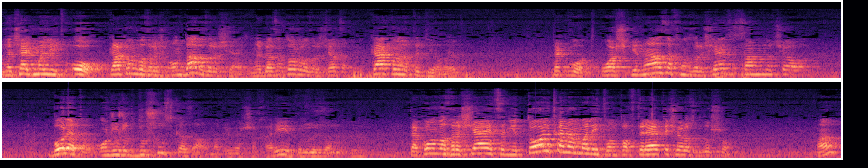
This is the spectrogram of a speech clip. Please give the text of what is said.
Начать молитву. О, как он возвращается? Он да возвращается, он обязан тоже возвращаться. Как он это делает? Так вот, у ашкеназов он возвращается с самого начала. Более того, он же уже к душу сказал, например, Шахарит и так он возвращается не только на молитву, он повторяет еще раз к душу. А?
